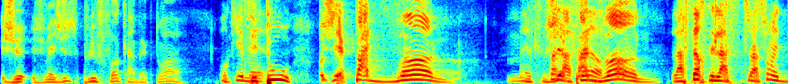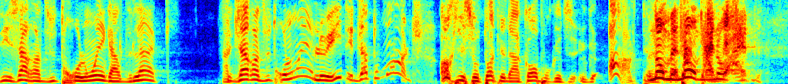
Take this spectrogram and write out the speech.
Je, je vais juste plus fuck avec toi. Ok, C'est mais, tout. J'ai pas de vanne. mais c'est ça J'ai pas de vanne. L'affaire, c'est la situation est déjà rendue trop loin, Gardilac. C'est déjà rendu trop loin. Le hit est déjà too much. Ok, sur toi, t'es d'accord pour que tu. ah, t'es Non, mais non, mais non.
